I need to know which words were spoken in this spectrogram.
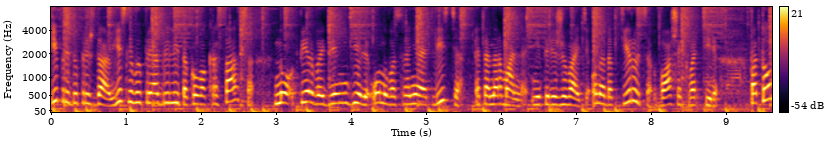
И предупреждаю, если вы приобрели такого красавца, но первые две недели он у вас роняет листья, это нормально, не переживайте, он адаптируется в вашей квартире. Потом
